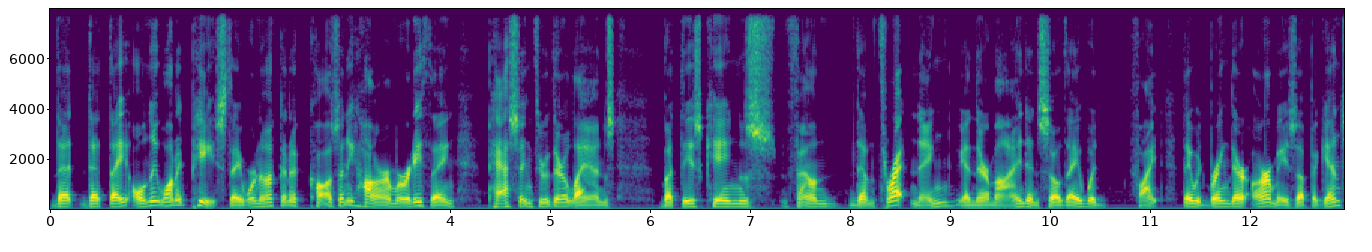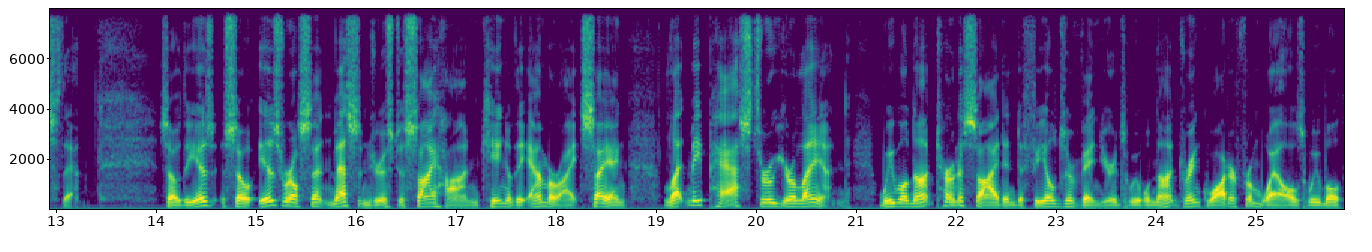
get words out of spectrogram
that, that they only wanted peace. They were not going to cause any harm or anything passing through their lands, but these kings found them threatening in their mind, and so they would fight, they would bring their armies up against them. So, the, so Israel sent messengers to Sihon, king of the Amorites, saying, Let me pass through your land. We will not turn aside into fields or vineyards. We will not drink water from wells. We will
